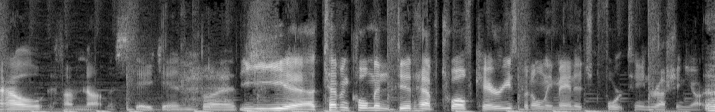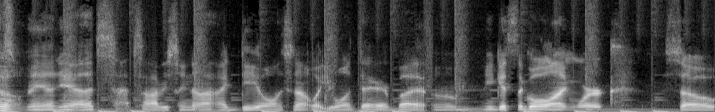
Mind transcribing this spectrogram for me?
out, if I'm not mistaken. But yeah, Tevin Coleman did have 12 carries, but only managed 14 rushing yards. Oh man, yeah, that's that's obviously not ideal. It's not what you want there, but um, he gets the goal line work, so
